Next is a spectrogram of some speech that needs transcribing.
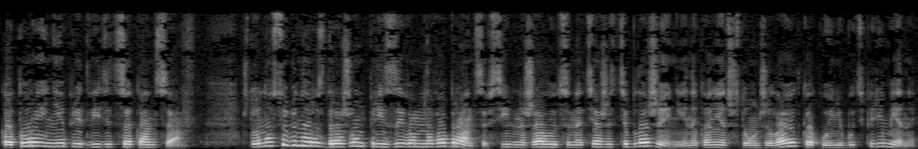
которой не предвидится конца, что он особенно раздражен призывом новобранцев, сильно жалуется на тяжесть обложений и, наконец, что он желает какой-нибудь перемены,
